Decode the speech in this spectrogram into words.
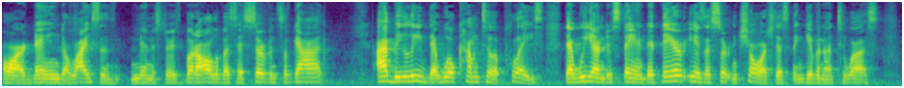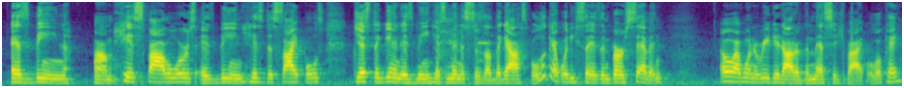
are ordained or licensed ministers, but all of us as servants of God. I believe that we'll come to a place that we understand that there is a certain charge that's been given unto us as being um, his followers, as being his disciples, just again as being his ministers of the gospel. Look at what he says in verse 7. Oh, I want to read it out of the Message Bible, okay?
